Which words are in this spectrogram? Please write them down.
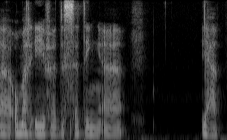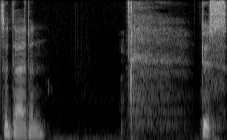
uh, om maar even de setting uh, ja, te duiden. Dus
